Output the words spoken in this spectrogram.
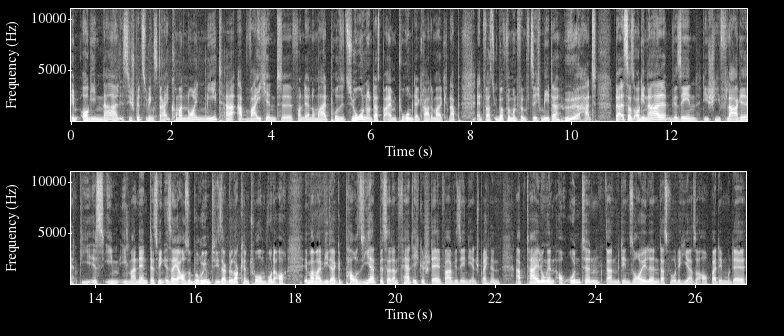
Im Original ist die Spitze übrigens 3,9 Meter abweichend äh, von der Normalposition und das bei einem Turm, der gerade mal knapp etwas über 55 Meter Höhe hat. Da ist das Original. Wir sehen, die Schieflage, die ist ihm immanent. Deswegen ist er ja auch so berühmt. Dieser Glockenturm wurde auch immer mal wieder gepausiert, bis er dann fertiggestellt war. Wir sehen die entsprechenden Abteilungen auch unten, dann mit den Säulen. Das wurde hier also auch bei dem Modell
